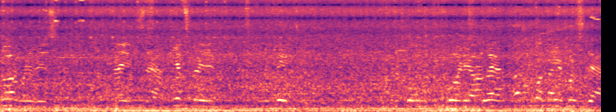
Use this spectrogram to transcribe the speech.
з нормою весь. І все. На такому полі, але робота якось.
